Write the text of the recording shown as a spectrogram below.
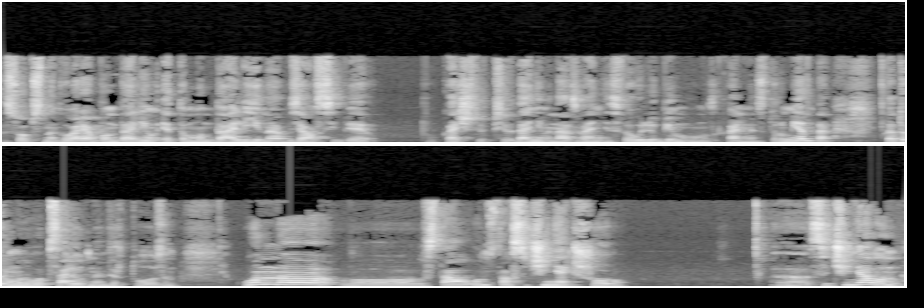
собственно говоря, бандолин, это мандолина, взял себе в качестве псевдонима название своего любимого музыкального инструмента, в котором он был абсолютно виртуозом, он э, стал, он стал сочинять шору. Э, сочинял он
